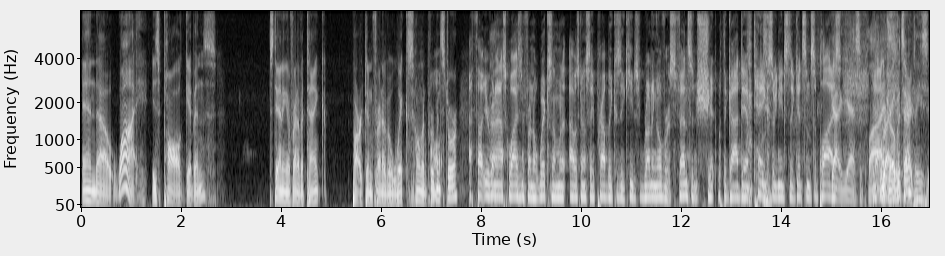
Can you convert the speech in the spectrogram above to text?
And uh, why is Paul Gibbons standing in front of a tank parked in front of a Wickes home improvement store? I thought you were going to uh, ask why he's in front of Wickes. I'm gonna, I was going to say probably because he keeps running over his fence and shit with the goddamn tank, so he needs to get some supplies. yeah, yeah, supply. Right, drove it there? exactly. He's,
